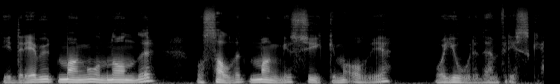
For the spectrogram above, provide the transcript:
De drev ut mange onde ånder og salvet mange syke med olje og gjorde dem friske.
